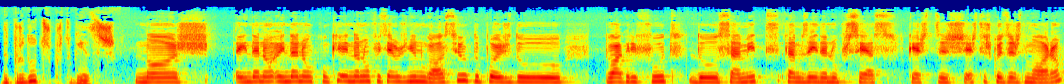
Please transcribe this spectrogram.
de produtos portugueses. Nós ainda não, ainda não, ainda não fizemos nenhum negócio depois do, do AgriFood, do Summit. Estamos ainda no processo, porque estas, estas coisas demoram.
